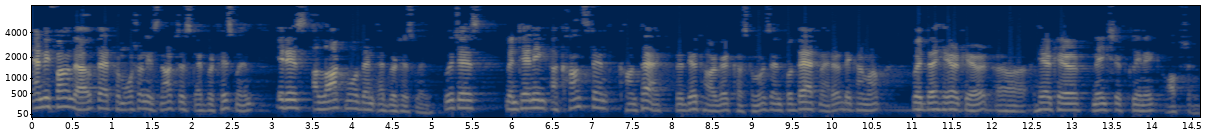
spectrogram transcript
And we found out that promotion is not just advertisement, it is a lot more than advertisement, which is maintaining a constant contact with their target customers. And for that matter, they come up with the hair care, uh, hair care makeshift clinic option.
